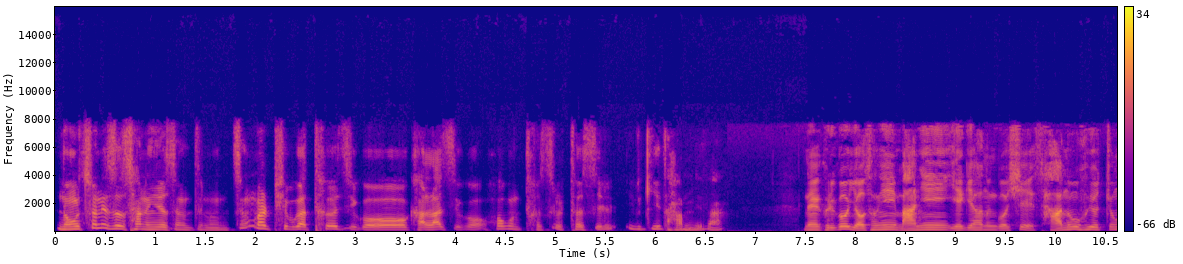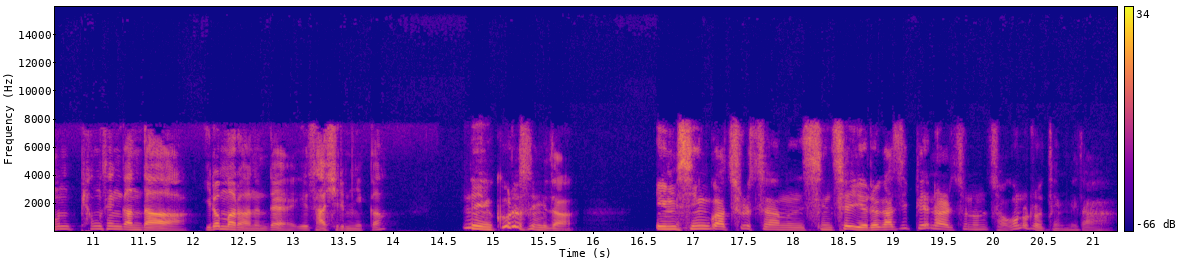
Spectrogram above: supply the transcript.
농촌에서 사는 여성들은 정말 피부가 터지고 갈라지고 혹은 터슬터슬 일기도 합니다. 네, 그리고 여성이 많이 얘기하는 것이 산후후유증은 평생 간다 이런 말을 하는데 이게 사실입니까? 네, 그렇습니다. 임신과 출산은 신체 여러 가지 변화를 주는 조건으로 됩니다.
